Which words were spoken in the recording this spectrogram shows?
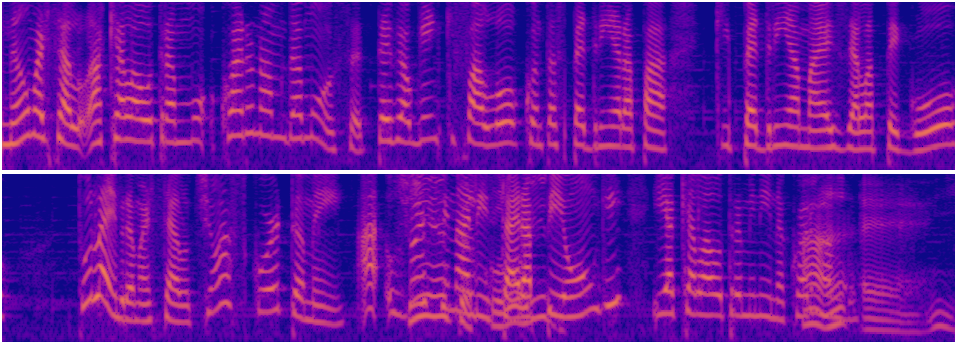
não, Marcelo, aquela outra. mo- Qual era o nome da moça? Teve alguém que falou quantas pedrinhas era pra. Que pedrinha mais ela pegou. Tu lembra, Marcelo? Tinha umas cores também. Ah, os dois Tinha, finalistas, era Pyong e aquela outra menina. Qual era ah, o nome? é. Ih,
